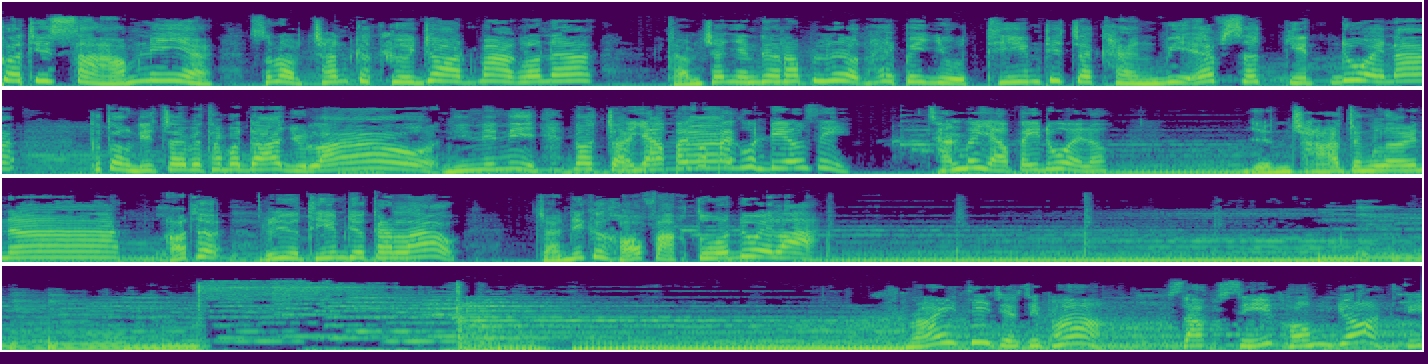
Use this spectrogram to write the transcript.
ก็ที่สามเนี่ยสำหรับฉันก็คือยอดมากแล้วนะแถมฉันยังได้รับเลือกให้ไปอยู่ทีมที่จะแข่ง VF Circuit ด้วยนะ ก็ต้องดีใจเป็นธรรมดาอยู่แล้ว นี่นี่นี่นอกจากถ้าอยากไปนั้นก็นะไปคนเดียวสิ ฉันไม่อยากไปด้วยหรอกเย็นชาจังเลยนะเอาเถอะเราอยู่ทีมเดียวกันแล้ว จากนี้ก็ขอฝากตัวด้วยล่ะไรที่ 75ศักดิ์ศรีของยอดฝี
